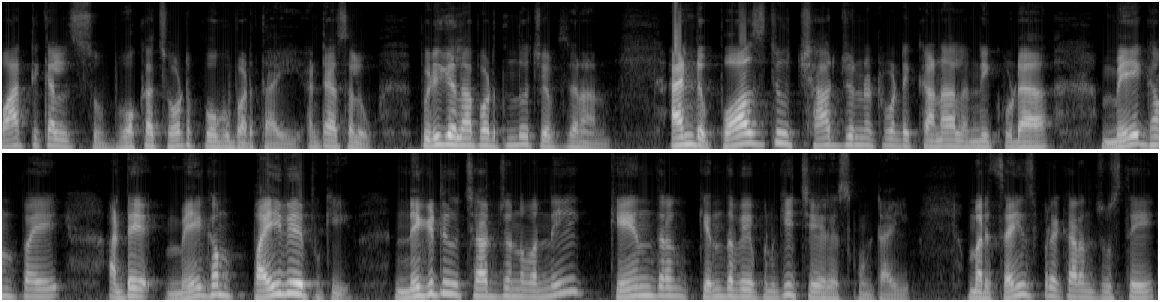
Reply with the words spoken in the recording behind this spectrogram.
పార్టికల్స్ ఒక చోట పోగుపడతాయి. అంటే అసలు పిడిగి ఎలా పడుతుందో చెప్తున్నాను. అండ్ పాజిటివ్ ఛార్జ్ ఉన్నటువంటి కణాలన్నీ కూడా మేఘంపై అంటే మేఘం పైవేపుకి నెగిటివ్ ఛార్జ్ ఉన్నవన్నీ కేంద్రం కింద వైపునికి చేరేసుకుంటాయి. మరి సైన్స్ ప్రకారం చూస్తే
